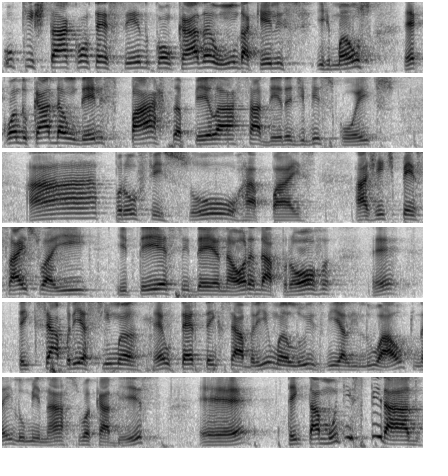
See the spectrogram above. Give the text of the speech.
o que está acontecendo com cada um daqueles irmãos, é quando cada um deles passa pela assadeira de biscoitos. Ah, professor, rapaz, a gente pensar isso aí e ter essa ideia na hora da prova, né? Tem que se abrir assim uma, né? o teto tem que se abrir, uma luz vir ali no alto, né? Iluminar a sua cabeça. É, tem que estar muito inspirado.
